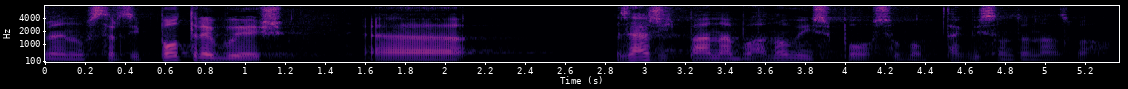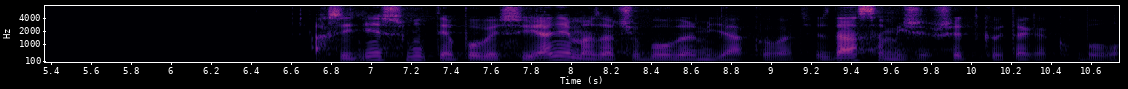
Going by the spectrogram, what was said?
zmenu v srdci. Potrebuješ uh, zažiť Pána Boha novým spôsobom. Tak by som to nazval. Ak si dnes smutne povieš si, ja nemám za čo Bohu veľmi ďakovať. Zdá sa mi, že všetko je tak, ako bolo.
